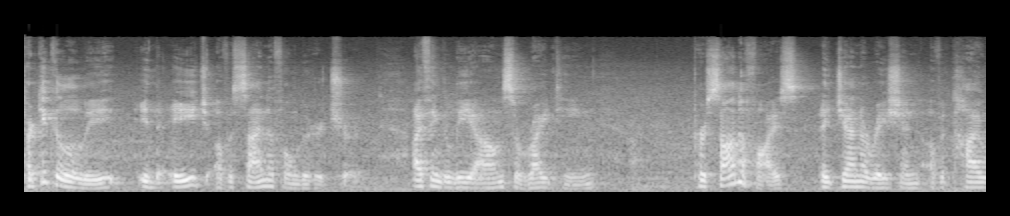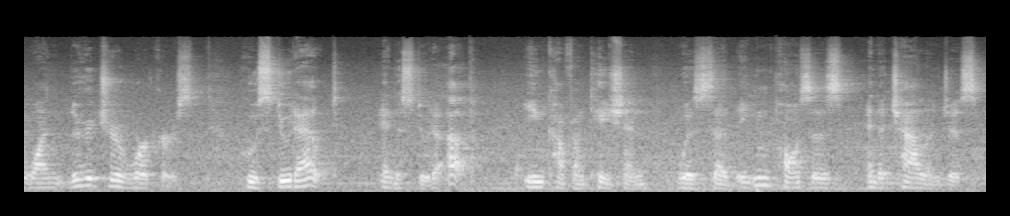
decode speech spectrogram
Particularly in the age of Sinophone literature, I think Li Ang's writing personifies a generation of Taiwan literature workers who stood out and stood up in confrontation with uh, the impulses and the challenges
